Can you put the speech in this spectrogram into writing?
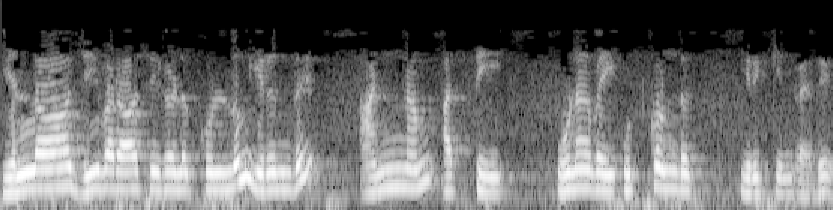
எல்லா ஜீவராசிகளுக்குள்ளும் இருந்து அன்னம் அத்தி உணவை உட்கொண்டு இருக்கின்றது.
